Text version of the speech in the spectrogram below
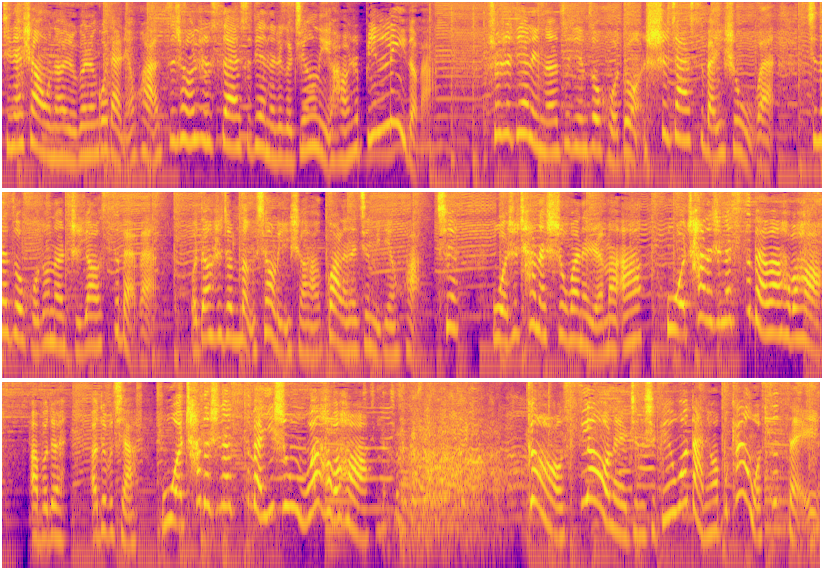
今天上午呢，有个人给我打电话，自称是 4S 店的这个经理，好像是宾利的吧。说是店里呢最近做活动，市价四百一十五万，现在做活动呢只要四百万。我当时就冷笑了一声啊，挂了那经理电话。切，我是差那十五万的人吗？啊，我差的是那四百万，好不好？啊，不对啊，对不起啊，我差的是那四百一十五万，好不好？搞笑嘞，真的是给我打电话不看我是谁？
